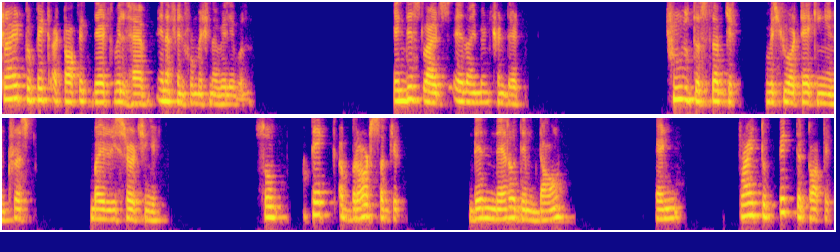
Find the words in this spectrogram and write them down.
Try to pick a topic that will have enough information available. In these slides, as I mentioned that choose the subject which you are taking interest by researching it. So take a broad subject, then narrow them down and try to pick the topic.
